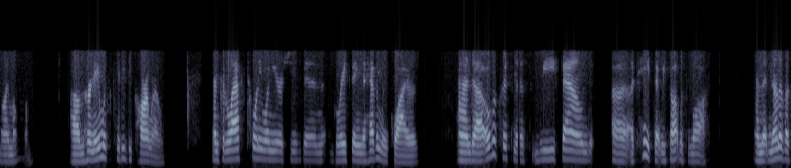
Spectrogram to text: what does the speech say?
my mom. Um, her name was Kittie DeCarlo. And for the last 21 years, she's been gracing the heavenly choirs. And uh, over Christmas, we found uh, a tape that we thought was lost and that none of us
